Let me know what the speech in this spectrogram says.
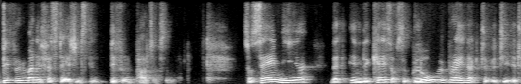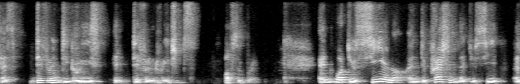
different manifestations in different parts of the world. So same here, that in the case of the global brain activity, it has different degrees in different regions of the brain. And what you see in, in depression, that you see a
